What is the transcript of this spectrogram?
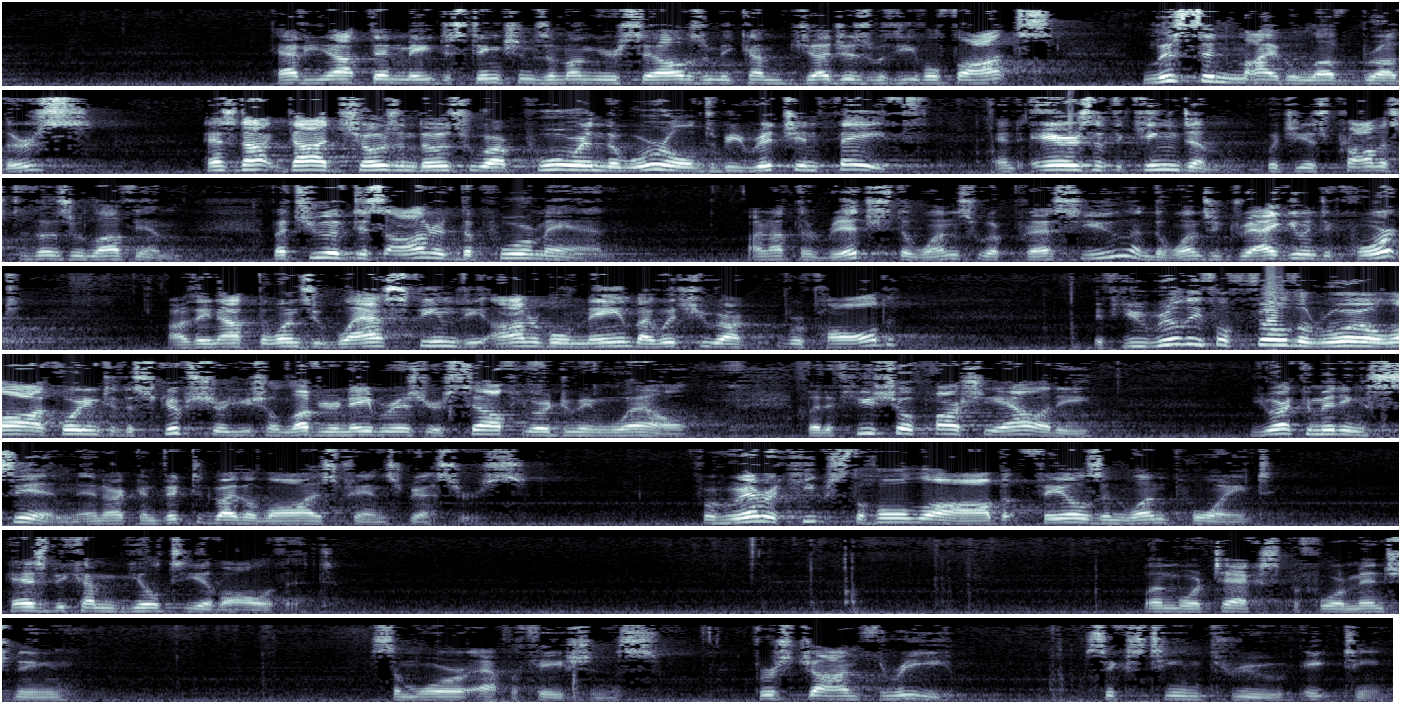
have you not then made distinctions among yourselves and become judges with evil thoughts? Listen, my beloved brothers. Has not God chosen those who are poor in the world to be rich in faith and heirs of the kingdom, which he has promised to those who love him? But you have dishonored the poor man. Are not the rich the ones who oppress you and the ones who drag you into court? Are they not the ones who blaspheme the honorable name by which you are, were called? If you really fulfill the royal law according to the scripture, you shall love your neighbor as yourself, you are doing well. But if you show partiality, you are committing sin and are convicted by the law as transgressors. For whoever keeps the whole law but fails in one point has become guilty of all of it. one more text before mentioning some more applications. 1 John 3 16 through 18.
